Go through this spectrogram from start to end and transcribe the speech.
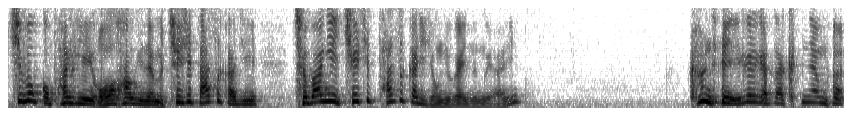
15 곱하기 5 하게 되면 75가지, 처방이 75가지 종류가 있는 거야. 그런데 이걸 갖다 그냥 막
